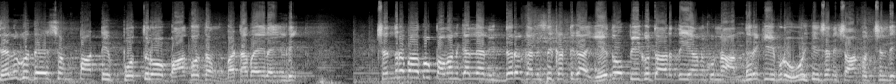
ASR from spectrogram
తెలుగుదేశం పార్టీ పొత్తులో భాగోతం బటబయలైంది. చంద్రబాబు పవన్ కళ్యాణ్ ఇద్దరు కలిసికట్టుగా ఏదో పీకుతారది అనుకున్న అందరికీ ఇప్పుడు ఊహించని షాక్ వచ్చింది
